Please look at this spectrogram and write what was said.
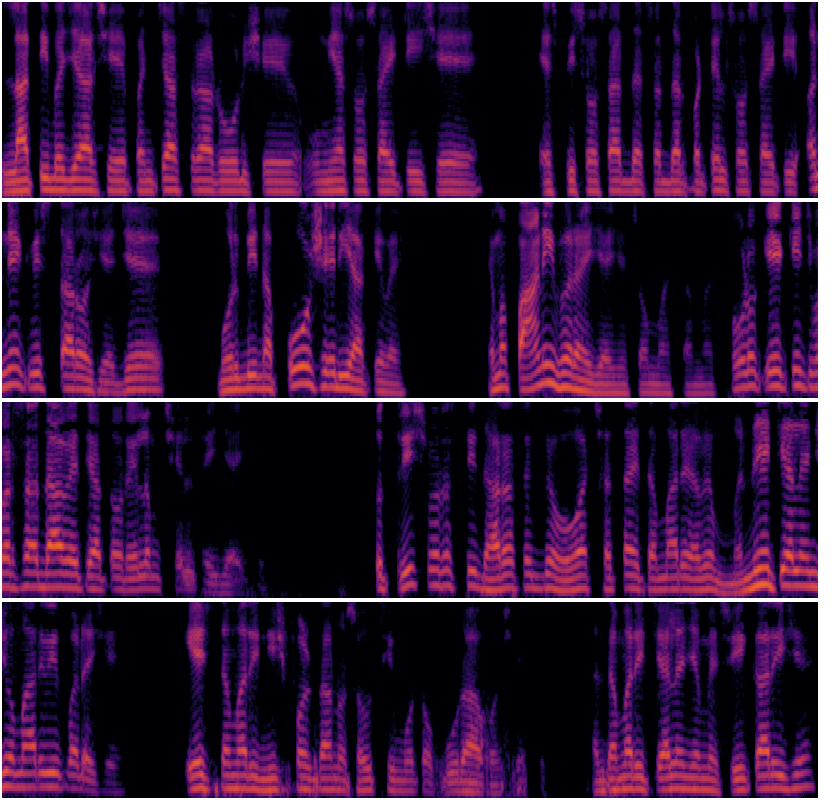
લાતી બજાર છે, પંચાસરા રોડ છે, ઉમિયા સોસાયટી છે એસપી સોસાર સરદાર પટેલ સોસાયટી, અનેક વિસ્તારો છે, જે મોરબીના પોશ એરિયા કહેવાય. એમાં પાણી ભરાઈ જાય છે ચોમાસામાં. થોડોક એક ઇંચ વરસાદ આવે ત્યાં તો રેલમ છેલ થઈ જાય છે. તો ત્રીસ વર્ષથી ધારાસભ્ય હોવા છતાંય તમારે હવે મને ચેલેન્જો મારવી પડે છે. એ જ તમારી નિષ્ફળતાનો સૌથી મોટો પુરાવો છે. અને તમારી ચેલેન્જ અમે સ્વીકારી છે.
